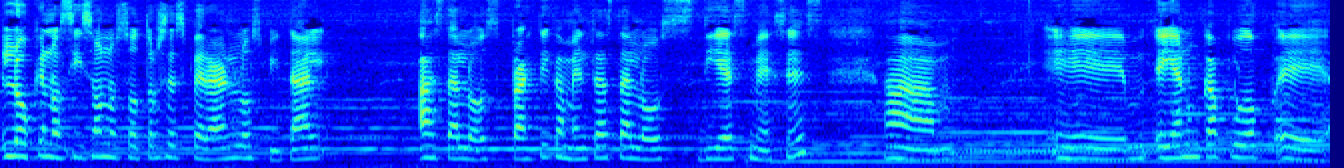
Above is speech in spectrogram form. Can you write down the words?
Lo que nos hizo nosotros esperar en el hospital hasta los prácticamente hasta los 10 meses. Eh, ella nunca pudo eh,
